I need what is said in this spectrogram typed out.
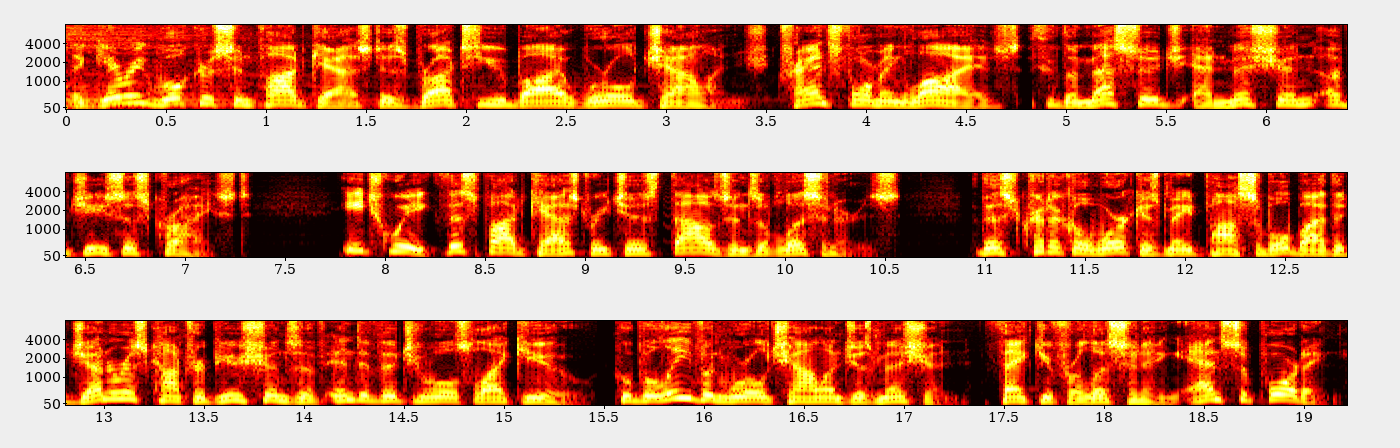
The Gary Wilkerson Podcast is brought to you by World Challenge, transforming lives through the message and mission of Jesus Christ. Each week, this podcast reaches thousands of listeners. This critical work is made possible by the generous contributions of individuals like you who believe in World Challenge's mission. Thank you for listening and supporting.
